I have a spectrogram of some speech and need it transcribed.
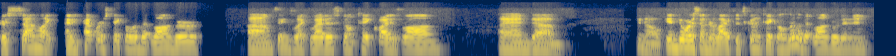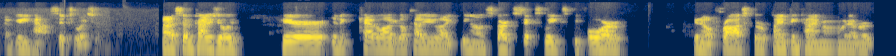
there's some like, I mean, peppers take a little bit longer. Um, things like lettuce don't take quite as long. And, um, you know, indoors under light, it's going to take a little bit longer than in a greenhouse situation. Uh, sometimes you'll hear in a catalog, it'll tell you like, you know, start six weeks before, you know, frost or planting time or whatever.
